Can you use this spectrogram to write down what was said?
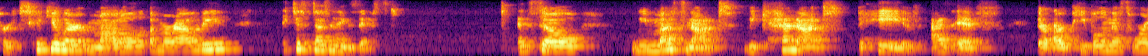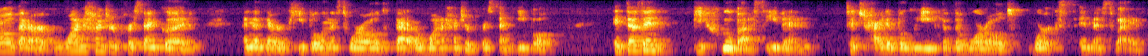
particular model of morality, it just doesn't exist. And so we must not, we cannot behave as if there are people in this world that are 100% good and that there are people in this world that are 100% evil. It doesn't behoove us even to try to believe that the world works in this way.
